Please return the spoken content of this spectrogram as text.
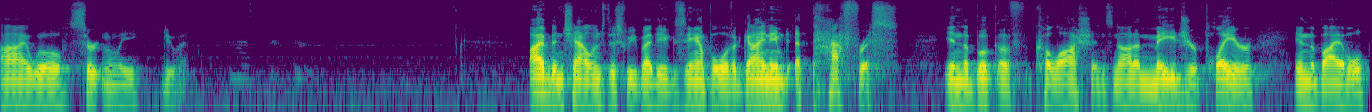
I will certainly do it. I've been challenged this week by the example of a guy named Epaphras in the book of Colossians, not a major player in the Bible,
